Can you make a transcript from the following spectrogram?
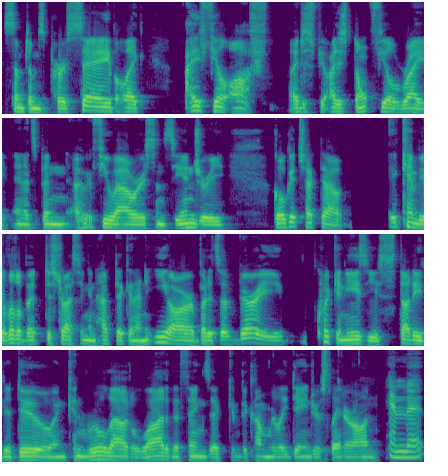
symptoms per se, but like I feel off. I just feel I just don't feel right, and it's been a few hours since the injury. Go get checked out it can be a little bit distressing and hectic in an ER, but it's a very quick and easy study to do and can rule out a lot of the things that can become really dangerous later on. And the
